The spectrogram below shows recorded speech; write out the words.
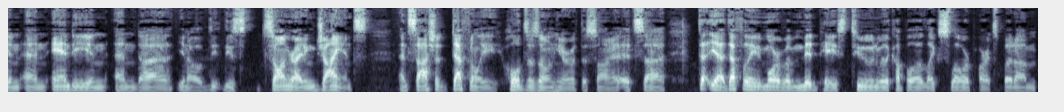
and, and Andi and, and, uh, you know, th- these songwriting giants. And Sascha definitely holds his own here with this song. It's, uh, de- yeah, definitely more of a mid-paced tune with a couple of like slower parts, but, um,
